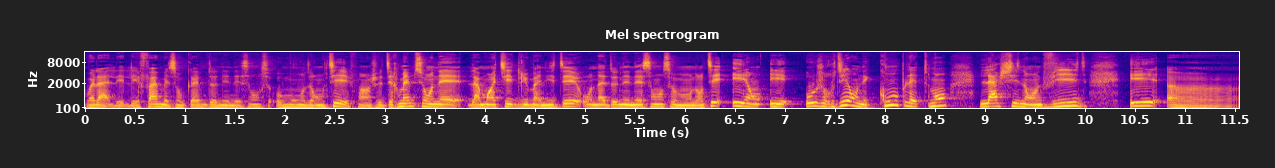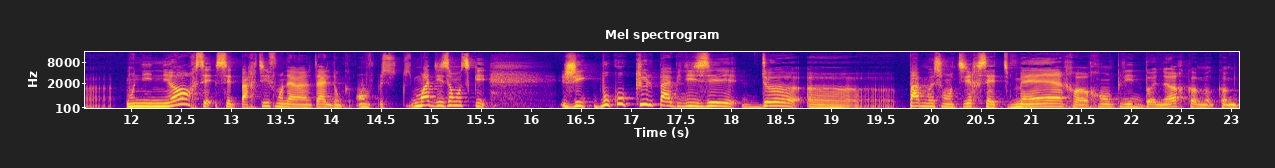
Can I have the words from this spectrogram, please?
voilà, les, femmes, elles ont quand même donné naissance au monde entier. Enfin, je veux dire, même si on est la moitié de l'humanité, on a donné naissance au monde entier. Et, et aujourd'hui, on est complètement lâché dans le vide et euh, on ignore cette partie fondamentale. Donc, moi, disons, ce qui j'ai beaucoup culpabilisé de euh, pas me sentir cette mère euh, remplie de bonheur comme comme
